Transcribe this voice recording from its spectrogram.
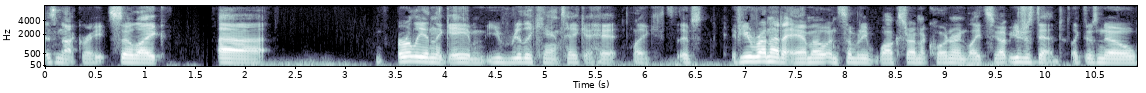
is, is not great. So like, uh, early in the game, you really can't take a hit. Like if if you run out of ammo and somebody walks around a corner and lights you up, you're just dead. Like there's no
